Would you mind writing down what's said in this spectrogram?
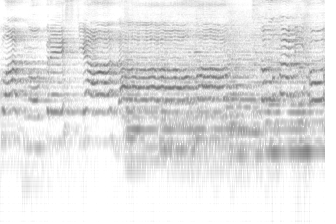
Keď som si počala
